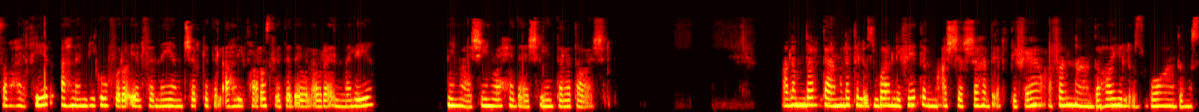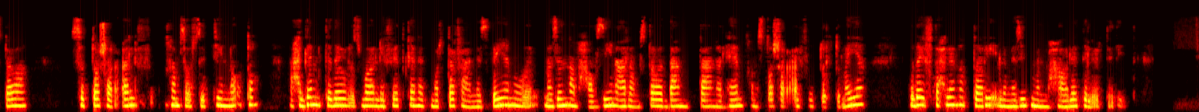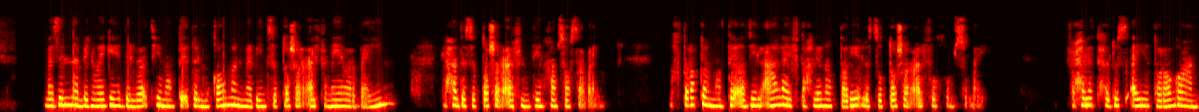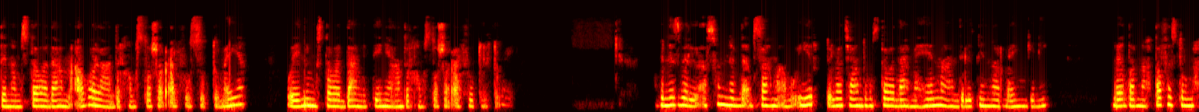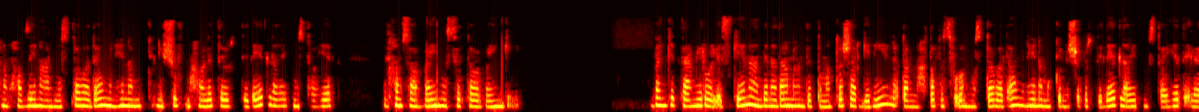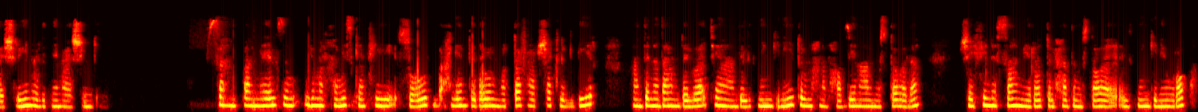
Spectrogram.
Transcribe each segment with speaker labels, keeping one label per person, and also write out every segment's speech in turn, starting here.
Speaker 1: صباح الخير. أهلا بيكم في الرؤية الفنية من شركة الأهلي فارس لتداول الأوراق المالية اتنين وعشرين واحد عشرين تلاتة وعشرين. على مدار تعاملات الأسبوع اللي فات المؤشر شهد ارتفاع قفلنا عند هاي الأسبوع عند مستوى ستاشر ألف خمسة وستين نقطة. أحجام التداول الأسبوع اللي فات كانت مرتفعة نسبيا ومازلنا محافظين على مستوى الدعم بتاعنا الهام خمستاشر ألف وتلتمية وده يفتح لنا الطريق لمزيد من محاولات الارتداد. ما زلنا بنواجه دلوقتي منطقة المقاومة ما بين ستاشر ألف مية وأربعين لحد ستاشر ألف ميتين خمسة وسبعين. اختراق المنطقة دي الأعلى يفتح لنا الطريق لستاشر ألف في حالة حدوث أي تراجع عندنا مستوى دعم أول عند الخمستاشر ألف ويلي مستوى الدعم التاني عند الخمستاشر ألف بالنسبة للأسهم نبدأ بسهم أبو قير. دلوقتي عنده مستوى دعم هام عند الاتنين وأربعين جنيه. نقدر نحتفظ طول ما إحنا محافظين على المستوى ده ومن هنا ممكن نشوف محاولات الارتداد لغاية مستويات الخمسة وأربعين والستة وأربعين جنيه. بنك التعمير والإسكان عندنا دعم عند التمنتاشر جنيه نقدر نحتفظ فوق المستوى ده ومن هنا ممكن نشوف ارتداد لغاية مستويات العشرين والاتنين وعشرين جنيه. سهم بالم هيلز يوم الخميس كان فيه صعود بأحجام تداول مرتفعة بشكل كبير. عندنا دعم دلوقتي عند الاتنين جنيه طول ما إحنا محافظين على المستوى ده. شايفين السهم يرد لحد مستوى الاتنين جنيه وربع.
